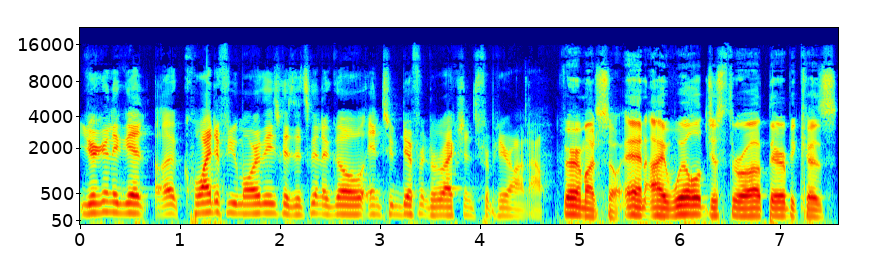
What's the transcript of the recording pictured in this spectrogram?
you're going to get uh, quite a few more of these because it's going to go into different directions from here on out. very much so. And I will just throw out there because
